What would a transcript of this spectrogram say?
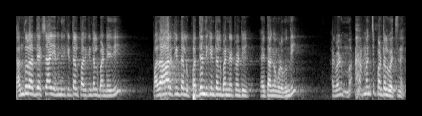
కందుల అధ్యక్ష ఎనిమిది క్వింటల్ పది క్వింటల్ పండేది. పదహారు క్వింటల్ పద్దెనిమిది క్వింటల్ పండినటువంటి రైతాంగం కూడా ఉంది. అటువంటి మంచి పంటలు వచ్చినాయి.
